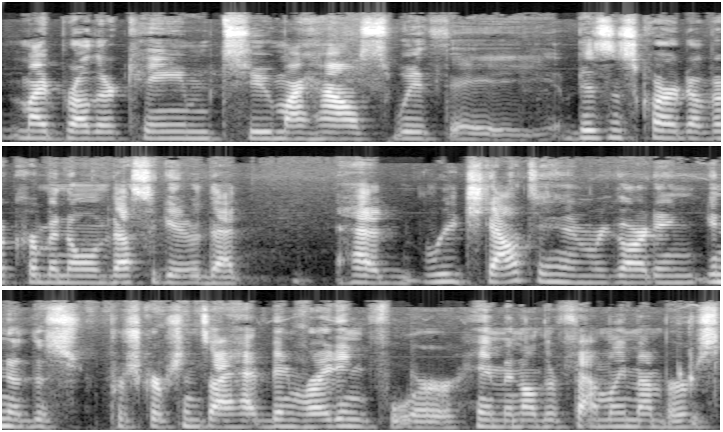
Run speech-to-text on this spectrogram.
my brother came to my house with a business card of a criminal investigator that had reached out to him regarding you know the prescriptions I had been writing for him and other family members.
